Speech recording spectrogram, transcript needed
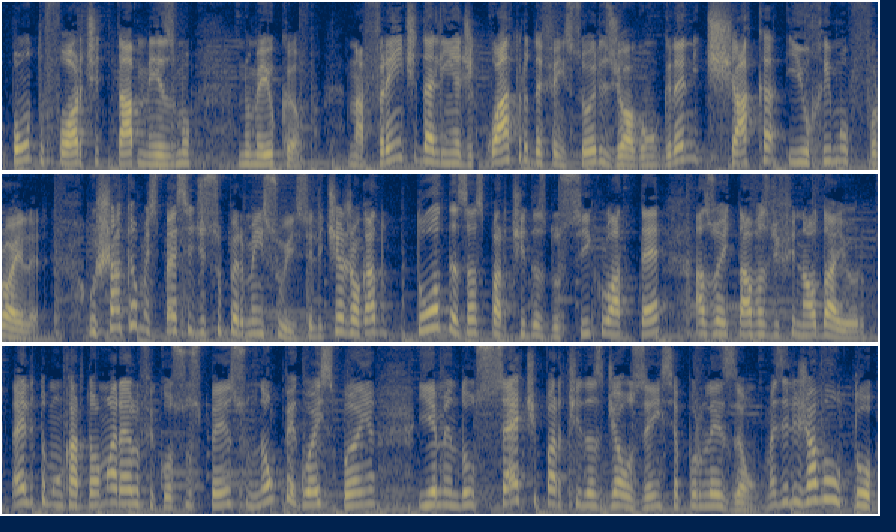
ponto forte está mesmo no meio-campo. Na frente da linha de quatro defensores jogam o Granit Xhaka e o Rimo Freuler. O Xhaka é uma espécie de Superman suíço. Ele tinha jogado todas as partidas do ciclo até as oitavas de final da Euro. Aí ele tomou um cartão amarelo, ficou suspenso, não pegou a Espanha e emendou sete partidas de ausência por lesão. Mas ele já voltou.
